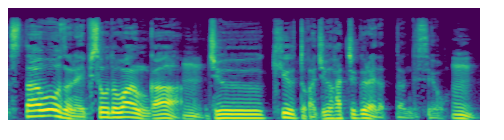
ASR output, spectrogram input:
スターウォーズのエピソード1が19とか18ぐらいだったんですよ。うん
